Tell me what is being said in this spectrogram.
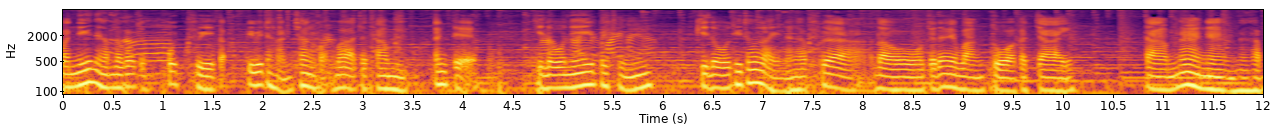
วันนี้นะครับเราก็จะพูดคุยกับพี่วิทหารช่างก่อนว่าจะทำตั้งแต่กิโลนี้ไปถึงกิโลที่เท่าไหร่นะครับ เพื่อเราจะได้วางตัวกระจายตามหน้างานนะครับ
